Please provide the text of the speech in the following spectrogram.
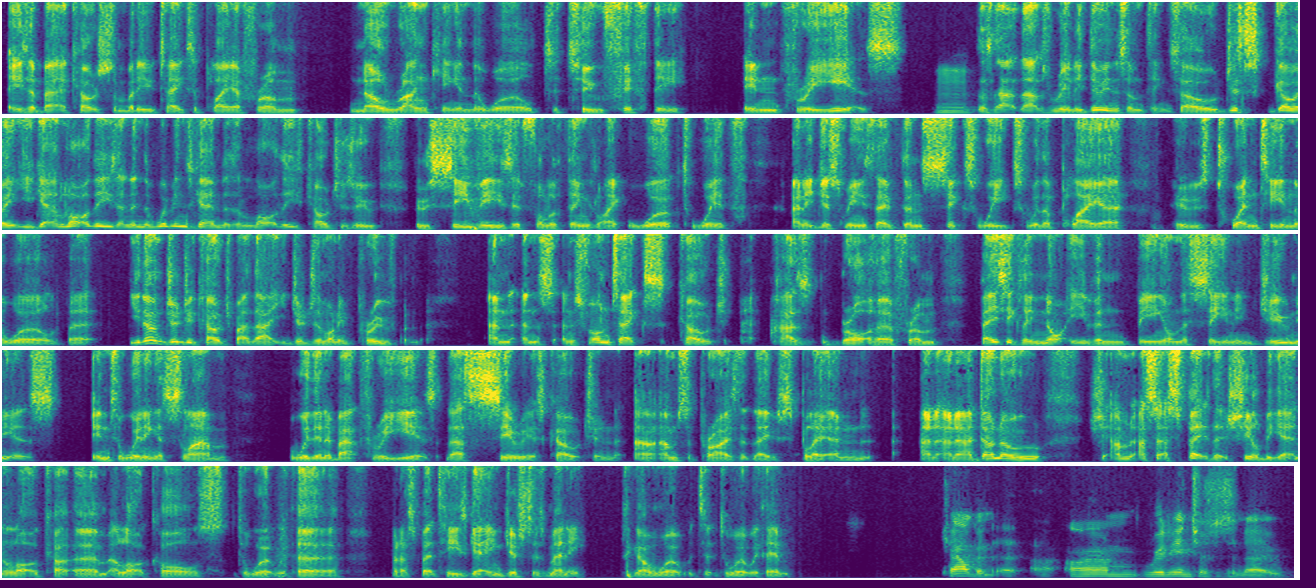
is a better coach somebody who takes a player from no ranking in the world to 250 in three years? Mm. Because that, that's really doing something. So just going, you get a lot of these, and in the women's game, there's a lot of these coaches who whose CVs are full of things like worked with, and it just means they've done six weeks with a player who's 20 in the world. But you don't judge a coach by that; you judge them on improvement and and and Swiatek's coach has brought her from basically not even being on the scene in juniors into winning a slam within about three years. That's serious coach, and I- I'm surprised that they've split. And and, and I don't know who. She, I suspect that she'll be getting a lot of co- um, a lot of calls to work with her, but I expect he's getting just as many to go and work with, to, to work with him. Calvin, uh, I'm really interested to know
